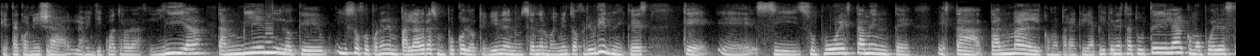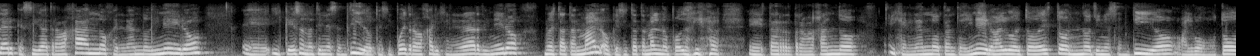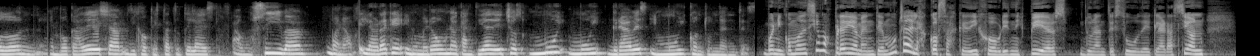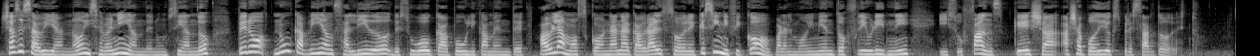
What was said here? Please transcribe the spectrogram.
que está con ella las 24 horas del día. También lo que hizo fue poner en palabras un poco lo que viene denunciando el movimiento Free Britney, que es que eh, si supuestamente está tan mal como para que le apliquen esta tutela, ¿cómo puede ser que siga trabajando, generando dinero? Eh, y que eso no tiene sentido, que si puede trabajar y generar dinero no está tan mal, o que si está tan mal no podría eh, estar trabajando y generando tanto dinero. Algo de todo esto no tiene sentido, o algo o todo en boca de ella. Dijo que esta tutela es abusiva, bueno, la verdad que enumeró una cantidad de hechos muy, muy graves y muy contundentes. Bueno, y como decíamos previamente, muchas de las cosas que dijo Britney Spears durante su declaración ya se sabían, ¿no? Y se venían denunciando, pero nunca habían salido de su boca públicamente. Hablamos con Ana Cabral sobre qué significó para el movimiento Free Britney y sus fans que ella haya podido expresar todo esto.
